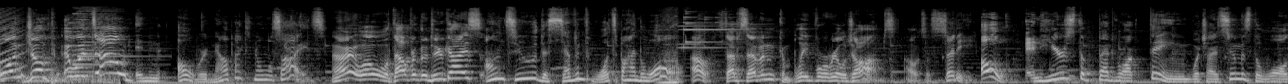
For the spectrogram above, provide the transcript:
one, jump. It went down. And oh, we're now back to normal size. All right, well, without further ado, guys, on to the seventh. What's behind the wall? Oh, step seven, complete four real jobs. Oh, it's a city. Oh, and here's the bedrock thing, which I assume is the wall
